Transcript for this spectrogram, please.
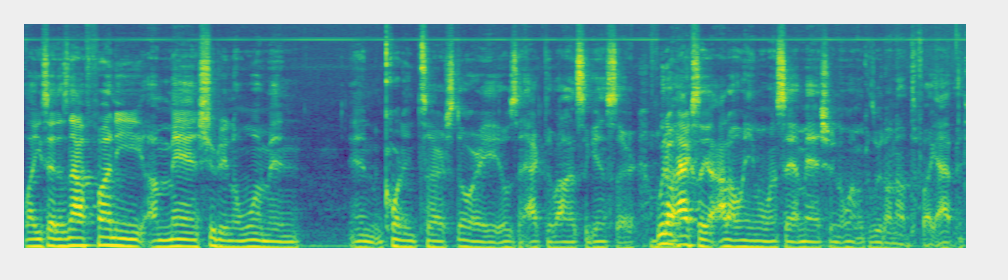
like you said, it's not funny a man shooting a woman And according to her story, it was an act of violence against her. We don't actually, I don't even want to say a man shooting a woman because we don't know what the fuck happened.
